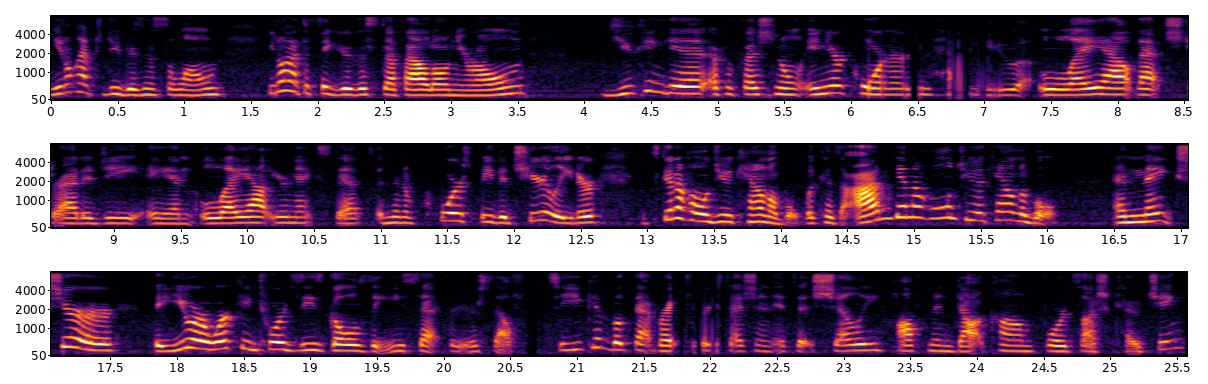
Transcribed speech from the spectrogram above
you don't have to do business alone. You don't have to figure this stuff out on your own. You can get a professional in your corner to help you lay out that strategy and lay out your next steps. And then, of course, be the cheerleader that's going to hold you accountable because I'm going to hold you accountable and make sure that you are working towards these goals that you set for yourself. So you can book that breakthrough session. It's at shelleyhoffman.com forward slash coaching.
